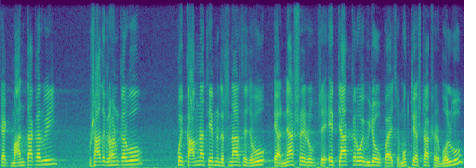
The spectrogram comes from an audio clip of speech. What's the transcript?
કંઈક માનતા કરવી, પ્રસાદ ગ્રહણ કરવો, કોઈ કામનાથી એમને દર્શનાર્થે જવું, એ અન્યાશ્રય રૂપ છે, એ ત્યાગ કરવો એ બીજો ઉપાય છે. મુખથી અષ્ટાક્ષર બોલવું.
